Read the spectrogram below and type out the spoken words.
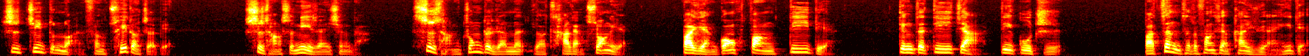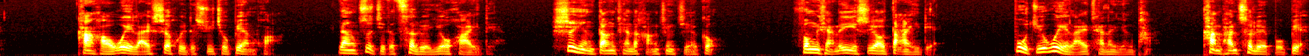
资金的暖风吹到这边。市场是逆人性的，市场中的人们要擦亮双眼。把眼光放低点，盯着低价、低估值，把政策的方向看远一点，看好未来社会的需求变化，让自己的策略优化一点，适应当前的行情结构，风险的意识要大一点，布局未来才能赢盘。看盘策略不变，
